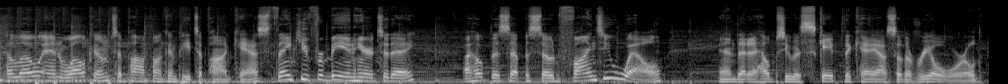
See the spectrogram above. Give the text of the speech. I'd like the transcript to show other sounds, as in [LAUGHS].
Hello and welcome to Pop Punk and Pizza Podcast. Thank you for being here today. I hope this episode finds you well and that it helps you escape the chaos of the real world,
